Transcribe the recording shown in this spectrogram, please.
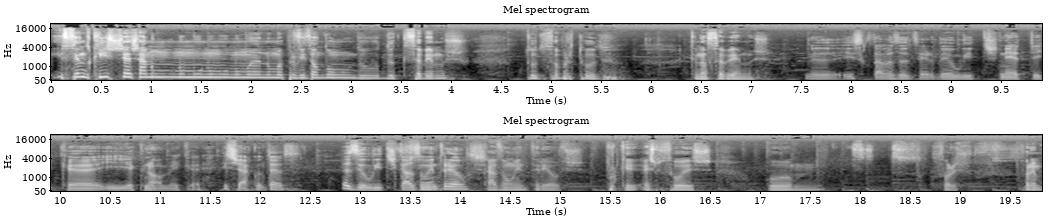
E Sendo que isto é já num- num- num- numa, numa previsão de, um, do- de que sabemos tudo sobre tudo. Que não sabemos. Mas Isso que estavas a dizer da elite genética e económica, isso já acontece. As elites casam entre eles. casam entre eles. Porque as pessoas. hum, se, se forem.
